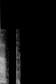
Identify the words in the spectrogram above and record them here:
cup.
